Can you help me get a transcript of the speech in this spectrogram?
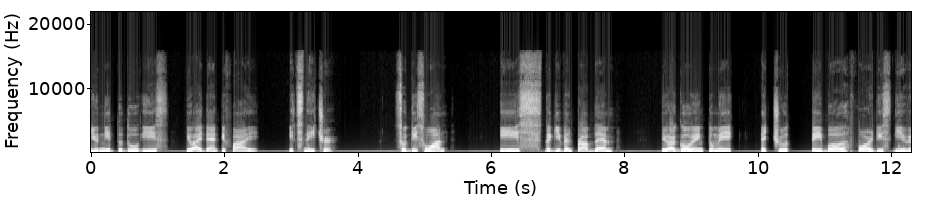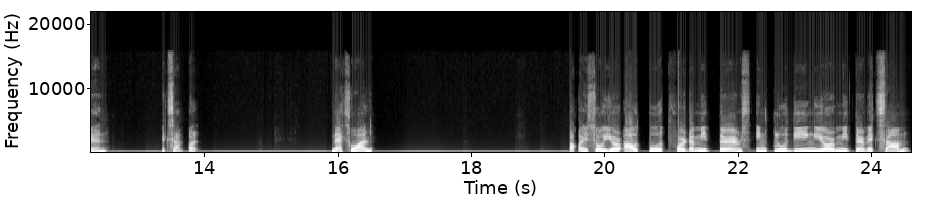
you need to do is you identify its nature. So this one is the given problem. You are going to make a truth table for this given example. Next one. Okay, so your output for the midterms, including your midterm exam,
